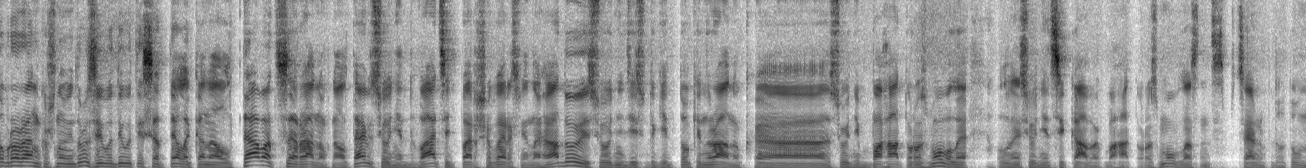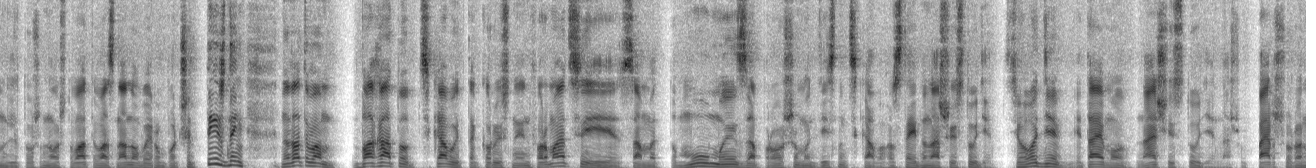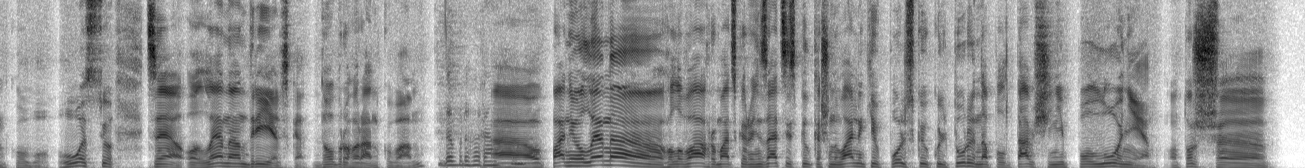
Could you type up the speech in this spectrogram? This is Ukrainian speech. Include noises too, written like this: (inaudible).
Доброго ранку, шановні друзі. Ви дивитеся телеканал Тава. Це ранок на Алтаві. Сьогодні 21 вересня. Нагадую. Сьогодні дійсно такий токен ранок. Е, Сьогодні багато розмов, але головне сьогодні цікавих багато розмов. Власне, це спеціально підготовлено для того, щоб налаштувати вас на новий робочий тиждень, надати вам багато цікавої та корисної інформації. Саме тому ми запрошуємо дійсно цікавих гостей до нашої студії. Сьогодні вітаємо в нашій студії нашу першу ранкову гостю. Це Олена Андрієвська. Доброго ранку вам. Доброго ранку. Е, Пані Олена, голова громадської організації спілка шанувальників польської культури на Полтавщині Полонія. Отож, е,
